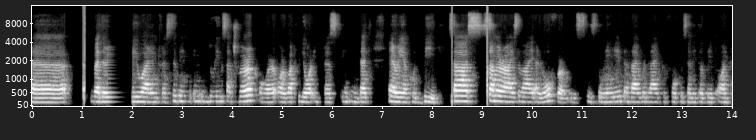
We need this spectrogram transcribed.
uh, whether you are interested in, in doing such work or, or what your interest in, in that area could be. Thus, summarize why a law firm is, is doing it, and I would like to focus a little bit on,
